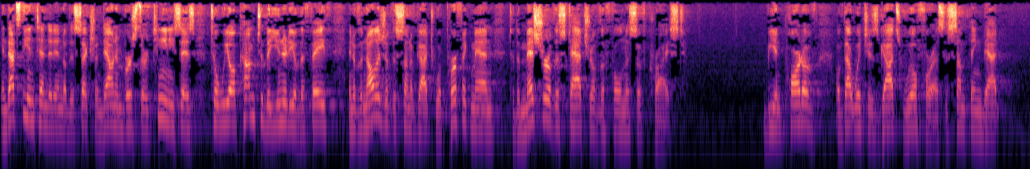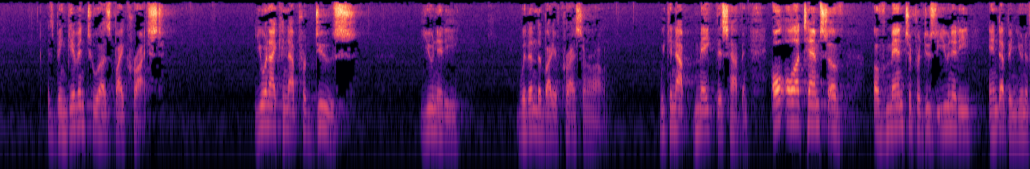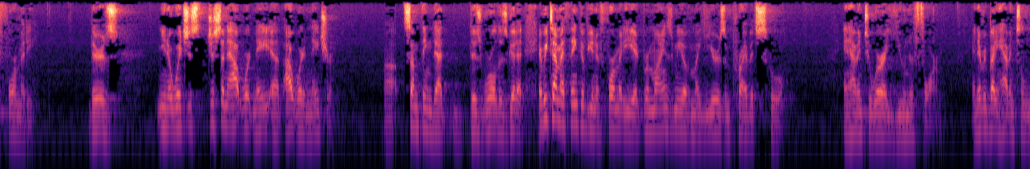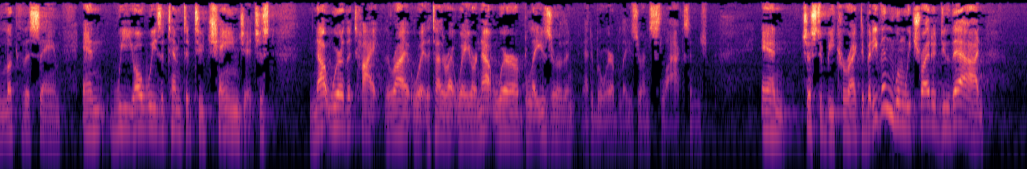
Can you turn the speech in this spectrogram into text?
And that's the intended end of this section. Down in verse 13, he says, Till we all come to the unity of the faith and of the knowledge of the Son of God, to a perfect man, to the measure of the stature of the fullness of Christ. Being part of, of that which is God's will for us is something that has been given to us by Christ. You and I cannot produce unity within the body of Christ on our own. We cannot make this happen. All, all attempts of, of men to produce unity end up in uniformity. There's, you know, which is just an outward, na- uh, outward nature. Uh, something that this world is good at. Every time I think of uniformity, it reminds me of my years in private school and having to wear a uniform and everybody having to look the same. And we always attempted to change it, just not wear the tie the right way, the tie the right way, or not wear a blazer. Then had to wear a blazer and slacks and and just to be corrected. But even when we try to do that,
